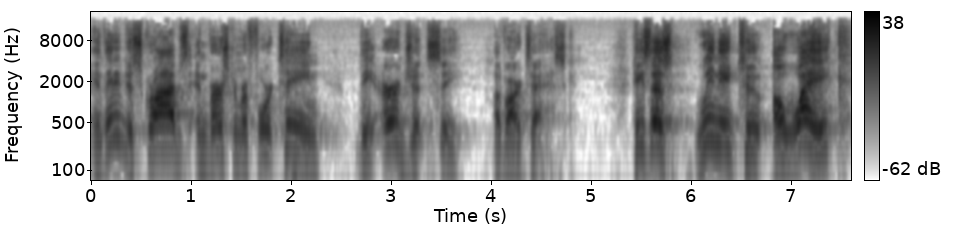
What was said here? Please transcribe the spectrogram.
and then he describes in verse number 14 the urgency of our task. He says, we need to awake,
